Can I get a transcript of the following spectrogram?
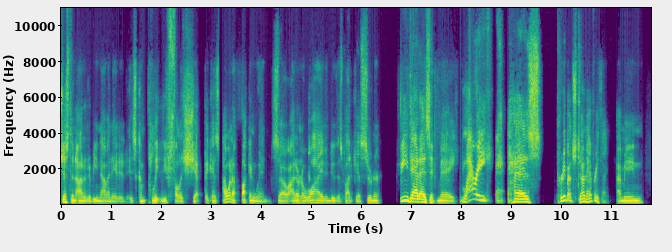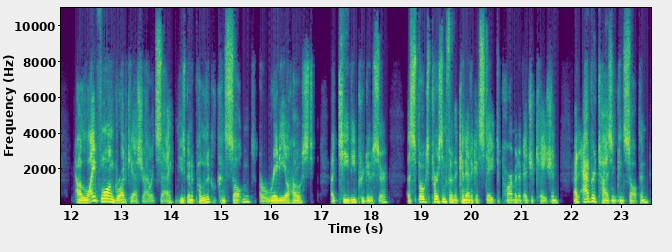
just an honor to be nominated is completely full of shit because I want to fucking win. So I don't know why I didn't do this podcast sooner. Be that as it may, Larry has pretty much done everything. I mean, a lifelong broadcaster, I would say. He's been a political consultant, a radio host, a TV producer, a spokesperson for the Connecticut State Department of Education, an advertising consultant,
